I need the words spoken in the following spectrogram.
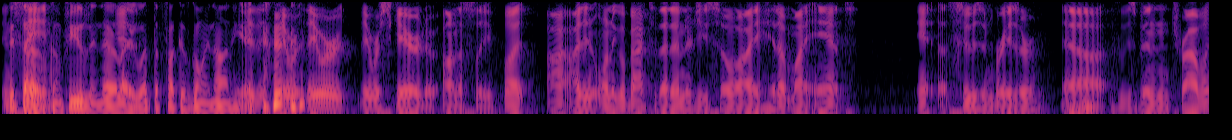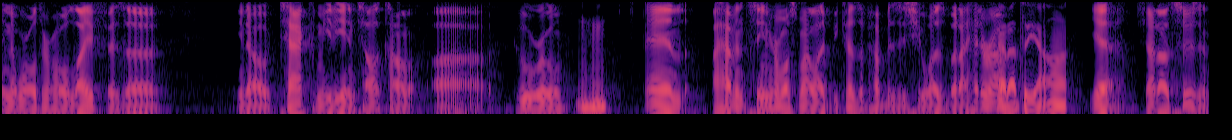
They thought it was confusing. They were Yeah. like, "What the fuck is going on here?" Yeah, they, they were they were they were scared, honestly. But I, I didn't want to go back to that energy, so I hit up my aunt, Susan Brazer, uh, Mm-hmm. who's been traveling the world her whole life as a, you know, tech, media, and telecom uh, guru. mm-hmm. And I haven't seen her most of my life because of how busy she was. But I hit her Shout up. Shout out to your aunt. Yeah, shout out Susan.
